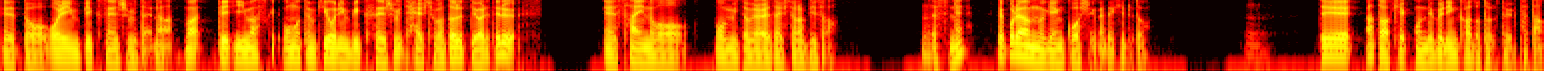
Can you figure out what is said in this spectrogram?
えっ、ー、と、オリンピック選手みたいな、まあ、って言いますけど、表向きオリンピック選手みたいな人が取るって言われてるえー才能を認められた人のビザですね。で、これは無限更新ができると。うんで、あとは結婚でグリーンカードを取るというパターン。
